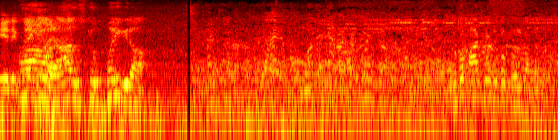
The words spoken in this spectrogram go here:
ये देखो साइकिल हाँ वाला। यार उसके ऊपर ही गिरा। रुको पाँच मिनट रुको फोन करता हूँ।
